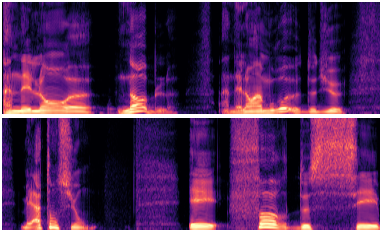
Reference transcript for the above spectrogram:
un élan euh, noble, un élan amoureux de Dieu. Mais attention, et fort de ces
